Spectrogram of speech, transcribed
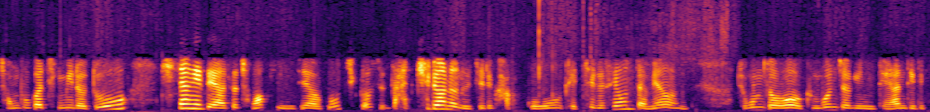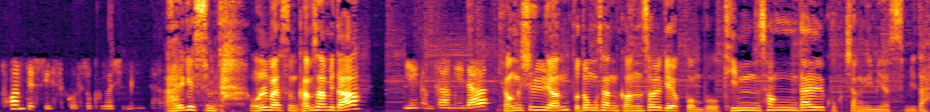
정부가 지금이라도 시장에 대해서 정확히 인지하고 집값을 낮추려는 의지를 갖고 대책을 세운다면 조금 더 근본적인 대안들이 포함될 수 있을 것으로 보여집니다. 알겠습니다. 오늘 말씀 감사합니다. 예, 감사합니다. 경실련 부동산 건설개혁본부 김성달 국장님이었습니다.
